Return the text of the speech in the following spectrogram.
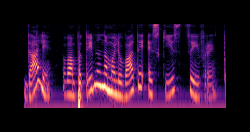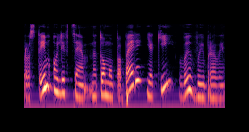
Далі вам потрібно намалювати ескіз цифри простим олівцем на тому папері, який ви вибрали.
